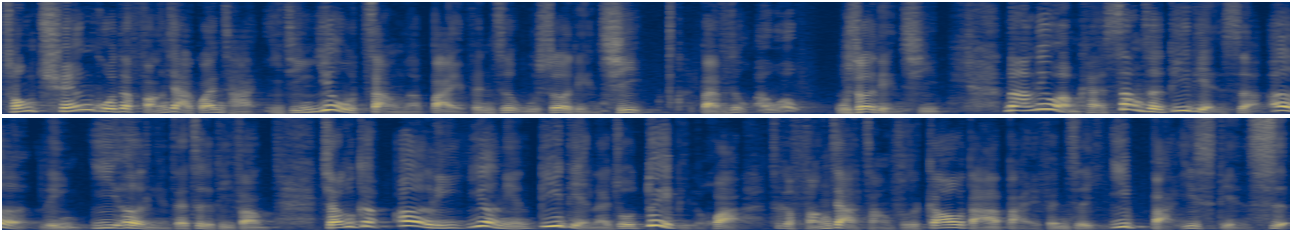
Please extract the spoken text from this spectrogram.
从全国的房价观察，已经又涨了百分之五十二点七，百分之五五十二点七。那另外我们看上次低点是二零一二年，在这个地方，假如跟二零一二年低点来做对比的话，这个房价涨幅是高达百分之一百一十点四。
